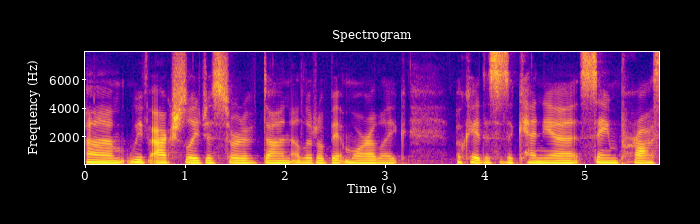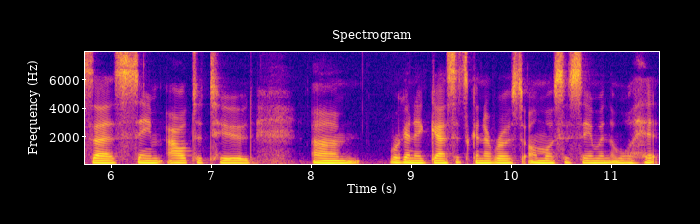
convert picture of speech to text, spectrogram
Um, we've actually just sort of done a little bit more like, okay, this is a Kenya, same process, same altitude. Um, we're going to guess it's going to roast almost the same, and then we'll hit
